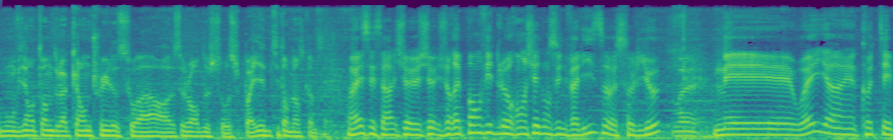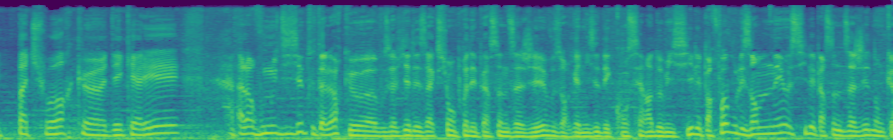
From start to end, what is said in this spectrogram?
où on vient entendre de la country le soir, ce genre de choses. Je sais pas, il y a une petite ambiance comme ça. Ouais, c'est ça. J'aurais pas envie de le ranger dans une valise, euh, ce lieu. Ouais. Mais ouais, il y a un côté patchwork euh, décalé. Alors vous nous disiez tout à l'heure que euh, vous aviez des actions auprès des personnes âgées, vous organisez des concerts à domicile et parfois vous les emmenez aussi les personnes âgées donc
